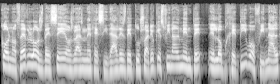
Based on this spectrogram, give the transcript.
conocer los deseos, las necesidades de tu usuario, que es finalmente el objetivo final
